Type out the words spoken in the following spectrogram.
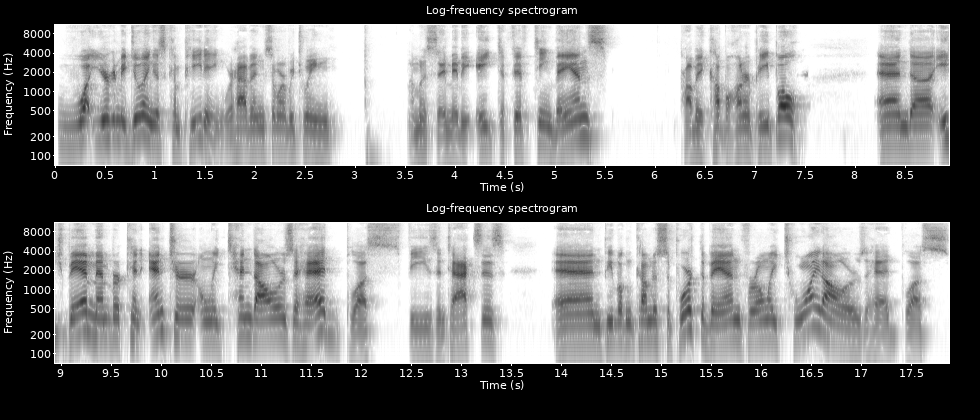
what you're going to be doing is competing. We're having somewhere between I'm going to say maybe 8 to 15 bands, probably a couple hundred people. And uh, each band member can enter only $10 a head plus fees and taxes. And people can come to support the band for only $20 a head plus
